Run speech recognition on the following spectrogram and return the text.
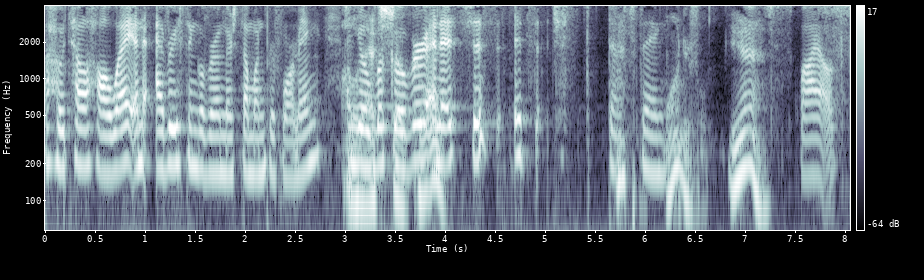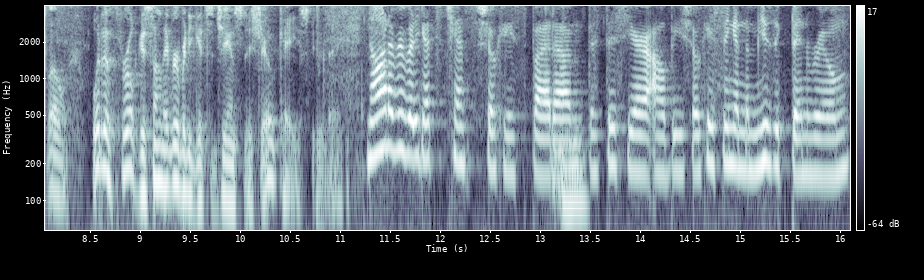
a hotel hallway, and every single room there's someone performing, and Oh, you'll look so over, cool. and it's just, it's just the best thing. Wonderful. Yeah. It's just wild. So what a thrill because not everybody gets a chance to showcase, do they? Not everybody gets a chance to showcase, but um, Mm-hmm. this year I'll be showcasing in the music bin room.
